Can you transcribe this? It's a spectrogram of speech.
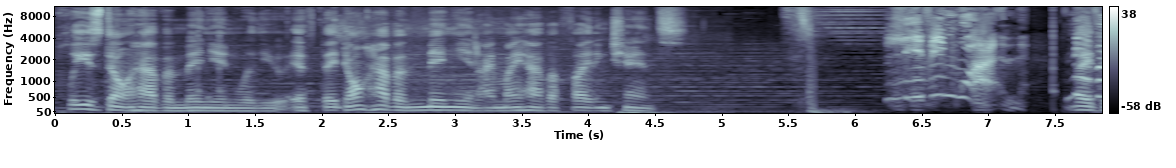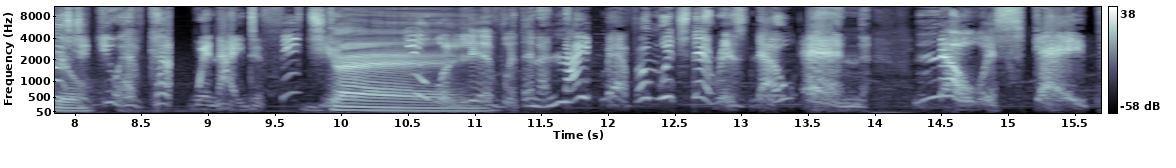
Please don't have a minion with you. If they don't have a minion, I might have a fighting chance. Living one! They Never do. should you have come when I defeat you. Dang. You will live within a nightmare from which there is no end, no escape.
